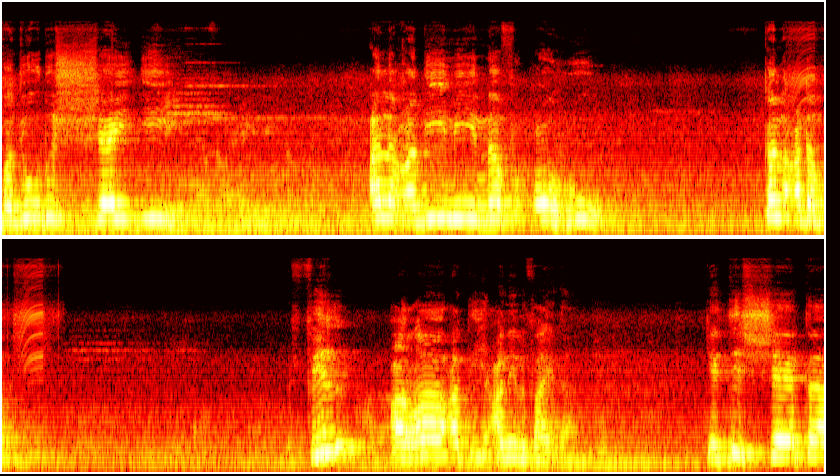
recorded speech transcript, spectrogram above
वजूद शेई अल अदीमी नफ़हू कल अदम फिल अराअती अनिल फ़ायदा कि जिस शे का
